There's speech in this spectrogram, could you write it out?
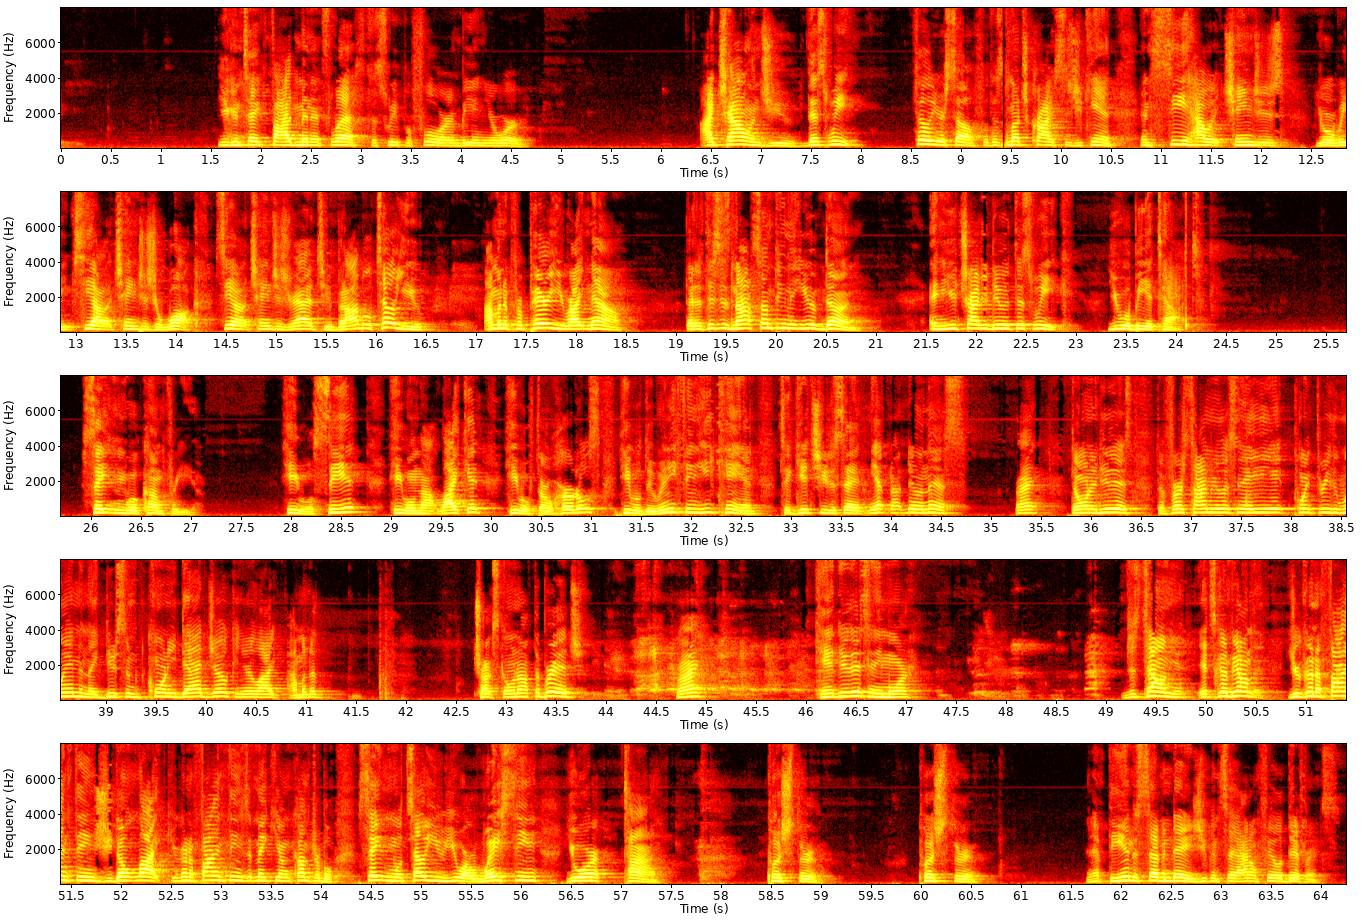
You can take five minutes less to sweep a floor and be in your word. I challenge you this week fill yourself with as much Christ as you can and see how it changes your week. See how it changes your walk. See how it changes your attitude. But I will tell you, I'm going to prepare you right now that if this is not something that you have done and you try to do it this week, you will be attacked. Satan will come for you. He will see it. He will not like it. He will throw hurdles. He will do anything he can to get you to say, Yep, not doing this. Right? Don't want to do this. The first time you're listening to 88.3 The Wind and they do some corny dad joke and you're like, I'm going to, truck's going off the bridge, right? Can't do this anymore. I'm just telling you, it's going to be on the, you're going to find things you don't like. You're going to find things that make you uncomfortable. Satan will tell you you are wasting your time. Push through. Push through. And at the end of seven days, you can say, I don't feel a difference.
